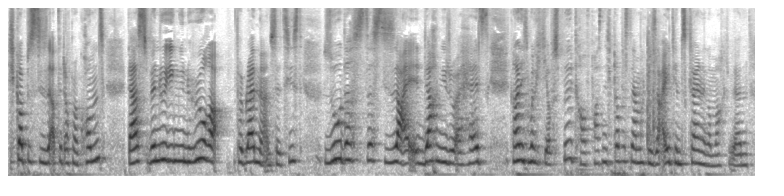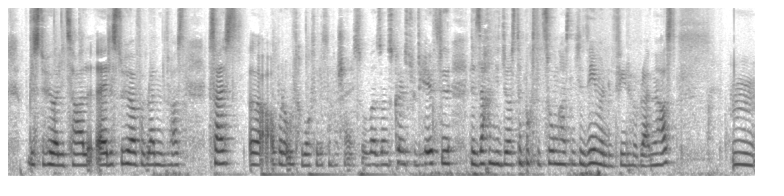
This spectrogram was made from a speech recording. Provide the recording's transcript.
ich glaube, dass dieses Update auch mal kommt, dass, wenn du irgendwie eine höhere verbleibende Anzahl ziehst, so dass, dass diese Sachen, die du erhältst, gar nicht mehr richtig aufs Bild drauf passen. Ich glaube, dass einfach diese Items kleiner gemacht werden, desto höher die Zahl, äh, desto höher verbleibende du hast. Das heißt, äh, auch bei der Ultrabox wird es dann wahrscheinlich so, weil sonst könntest du die Hälfte der Sachen, die du aus der Box gezogen hast, nicht sehen, wenn du viele verbleibende hast. Mhm.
